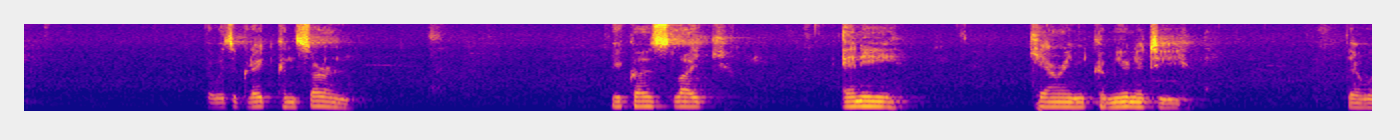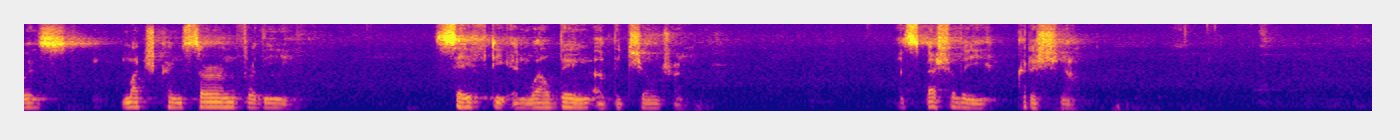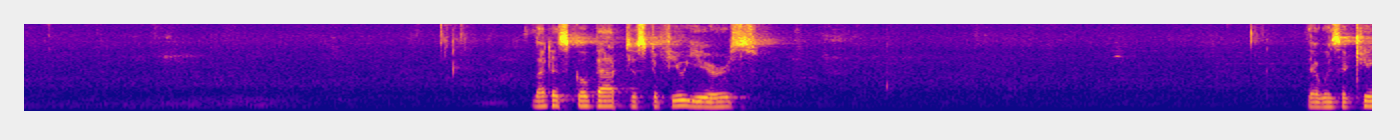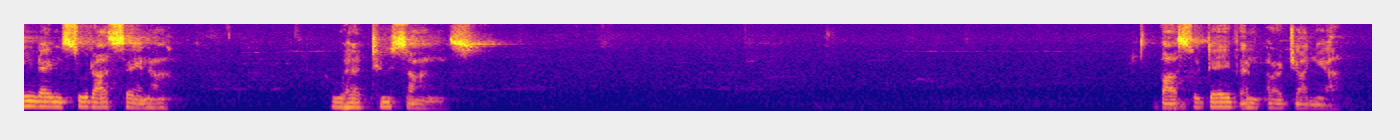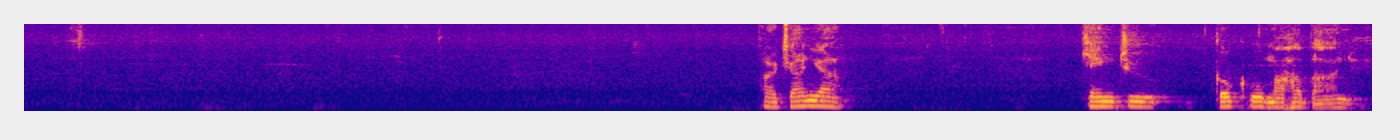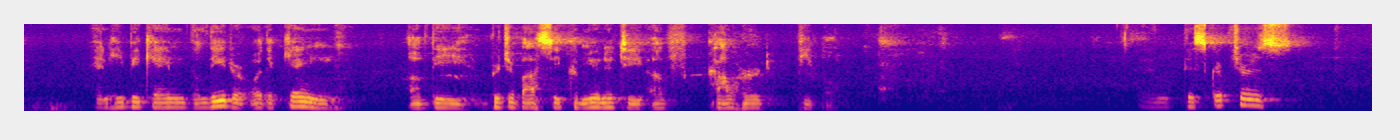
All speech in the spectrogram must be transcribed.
was a great concern because, like any caring community, there was much concern for the safety and well being of the children, especially Krishna. Let us go back just a few years. There was a king named Surasena who had two sons. Vasudev and Parjanya. Parjanya came to Gokul Mahaban and he became the leader or the king of the Brijavasi community of cowherd people. And the scriptures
